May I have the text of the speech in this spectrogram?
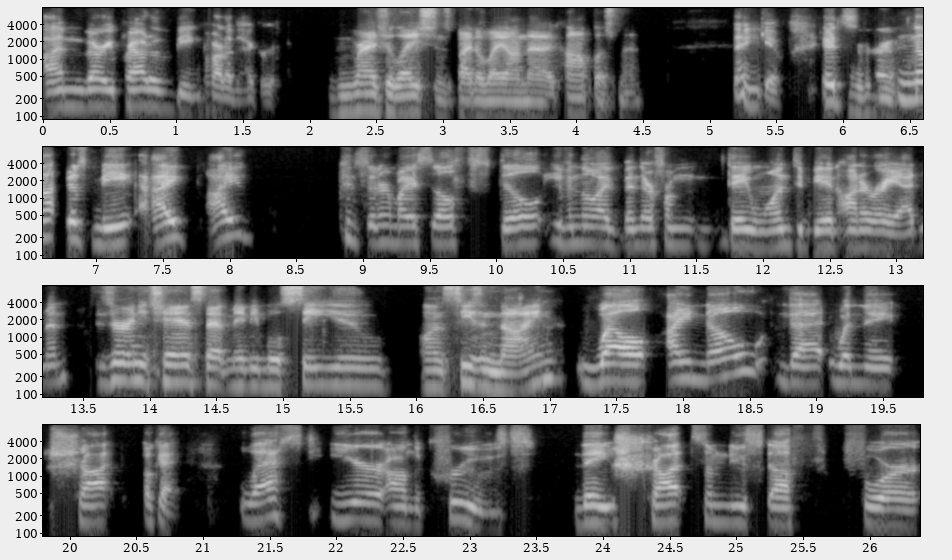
I'm very proud of being part of that group. Congratulations, by the way, on that accomplishment. Thank you. It's not just me. I I consider myself still, even though I've been there from day one, to be an honorary admin. Is there any chance that maybe we'll see you on season nine? Well, I know that when they shot, okay, last year on the cruise, they shot some new stuff for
